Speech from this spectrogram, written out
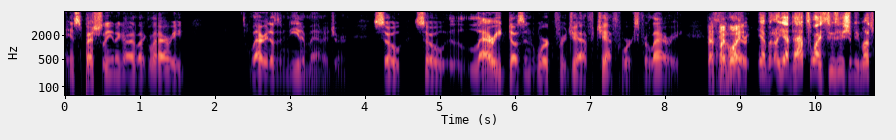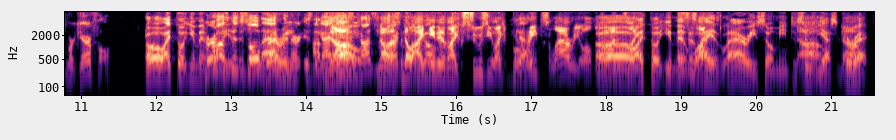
especially in a guy like Larry, Larry doesn't need a manager. So so uh, Larry doesn't work for Jeff. Jeff works for Larry. That's my And point. Larry- Yeah, but oh, yeah, that's why Susie should be much more careful. oh, I thought you meant Her why husband's sole Larry- breadwinner is the I'm guy no, that's constantly no, trying to no. fuck I mean, it like Susie like Yeah. berates Larry all the time. It's Oh, like, I thought you meant is why like- is Larry so mean to No, Susie? Yes, no. correct.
